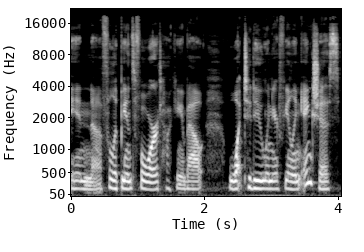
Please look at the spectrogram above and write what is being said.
in uh, Philippians 4 talking about what to do when you're feeling anxious.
